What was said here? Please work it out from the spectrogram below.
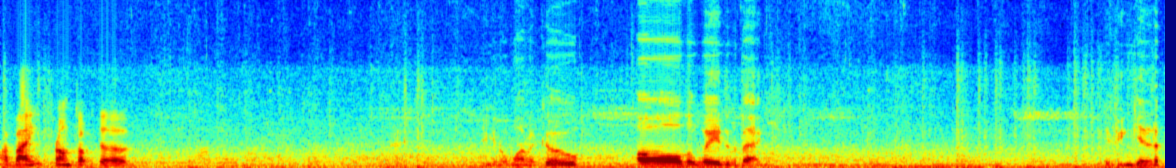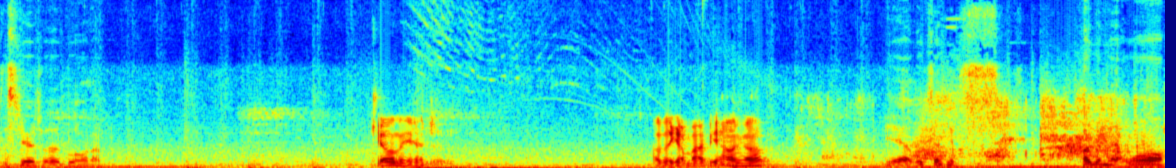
I buy in front of the. Okay. You're gonna want to go all the way to the back if you can get it up the stairs without it blowing up. Killing the engine. I think I might be hung up. Yeah, it looks like it's hugging that wall.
